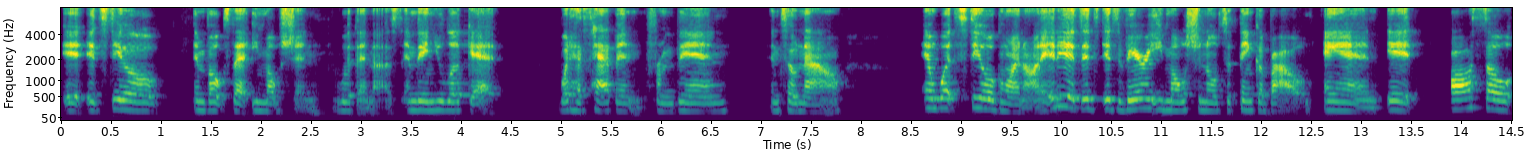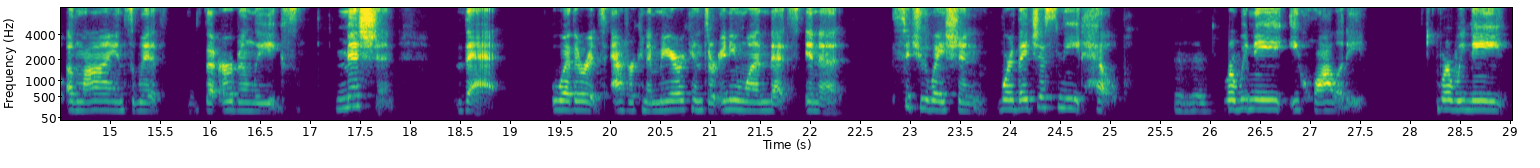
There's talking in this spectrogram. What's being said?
it, it still invokes that emotion within us. And then you look at what has happened from then until now and what's still going on it is it's it's very emotional to think about and it also aligns with the urban league's mission that whether it's African Americans or anyone that's in a situation where they just need help, mm-hmm. where we need equality, where we need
